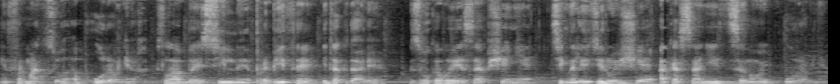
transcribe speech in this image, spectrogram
информацию об уровнях, слабые, сильные, пробитые и так далее, звуковые сообщения, сигнализирующие о касании ценой уровня.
